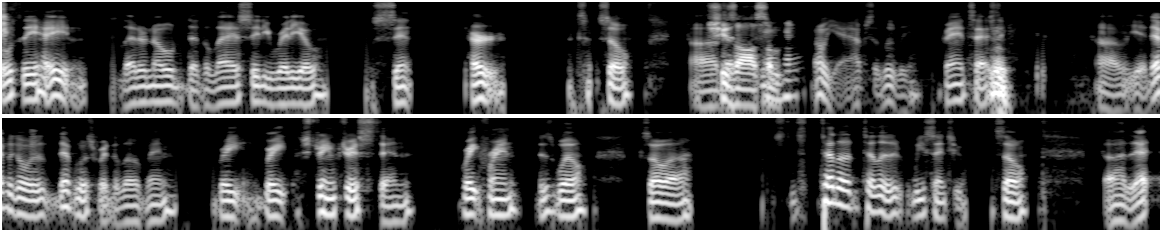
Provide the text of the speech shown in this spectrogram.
go say hey and let her know that the last city radio sent her. So uh, She's that- awesome. Mhm. Oh yeah, absolutely, fantastic. uh, yeah, definitely go, definitely go spread the love, man. Great, great streamstress and great friend as well. So, uh, s- s- tell her, tell her we sent you. So, uh, that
